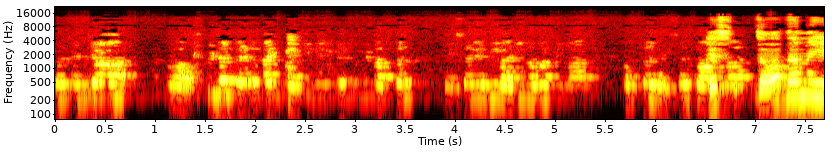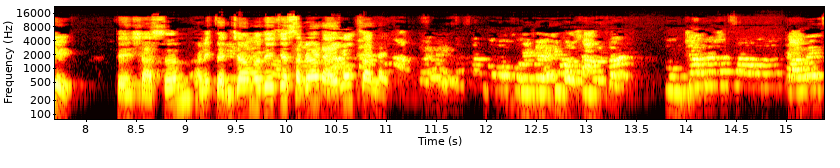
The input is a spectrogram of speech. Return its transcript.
तर त्यांच्या हॉस्पिटल काही माहिती तुम्ही डॉक्टर यांनी राजीनामा दिला. हे जबाबदार नाहीये. ते शासन आणि त्यांच्यामध्ये जे सगळा डायलॉग झालाय. तुमच्या प्रशासनाबरोबर त्यावेळेस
